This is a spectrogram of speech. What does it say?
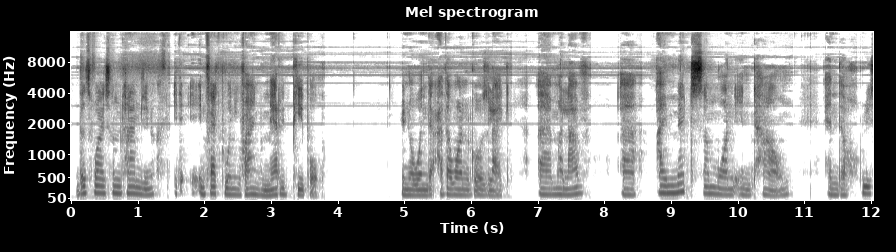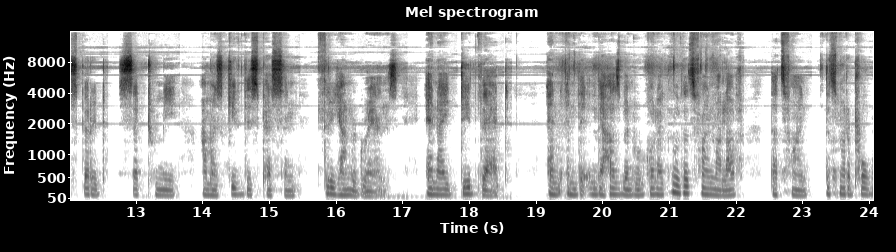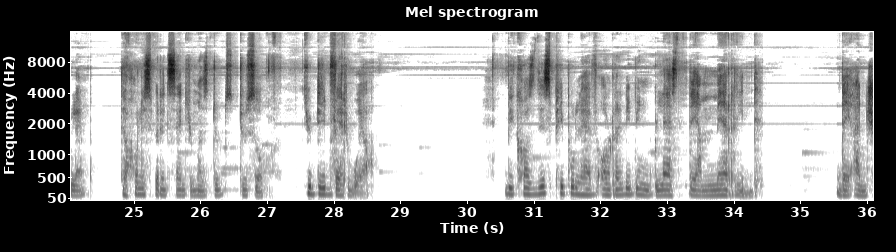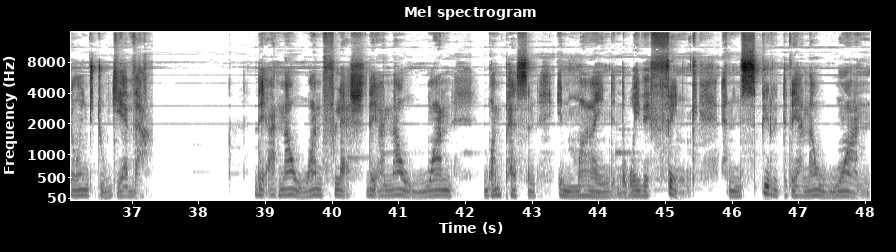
That's why sometimes, you know, it, in fact, when you find married people, you know, when the other one goes like, uh, my love, uh, I met someone in town and the Holy Spirit said to me, I must give this person 300 rands. And I did that. And, and, the, and the husband would go like, oh, that's fine, my love. That's fine. That's not a problem. The Holy Spirit said you must do, do so. You did very well. Because these people have already been blessed, they are married, they are joined together. They are now one flesh, they are now one one person in mind in the way they think and in spirit they are now one.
